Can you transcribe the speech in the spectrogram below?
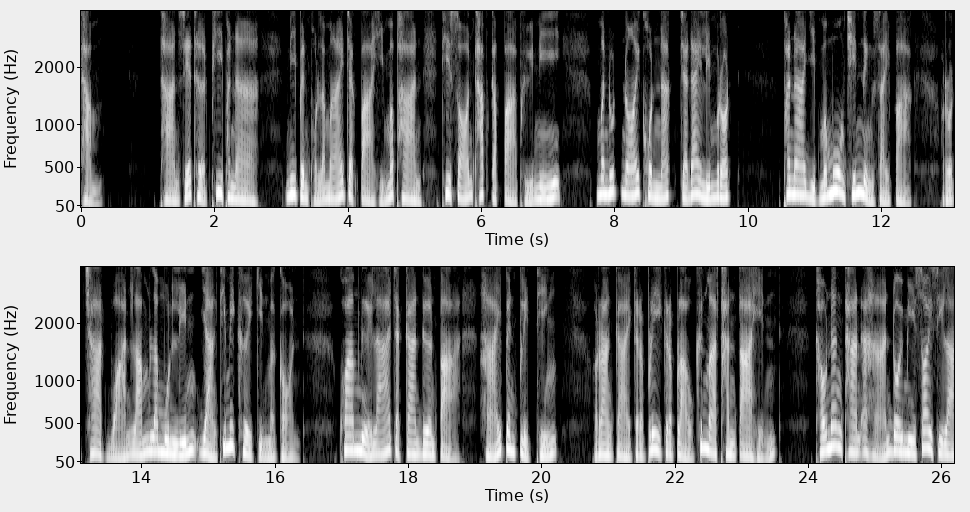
ฉ่ำ ทานเสียเถิดพี่พนา นี่เป็นผลไม้จากป่าหิมพานที่ซ้อนทับกับป่าผืนนี้ มนุษย์น้อยคนนักจะได้ลิ้มรส พนาหยิบมะม่วงชิ้นหนึ่งใส่ปาก รสชาติหวานล้ำละมุนลิ้นอย่างที่ไม่เคยกินมาก่อน ความเหนื่อยล้าจากการเดินป่า หายเป็นปลิดทิ้ง ร่างกายกระปรี้กระเปล่าขึ้นมาทันตาเห็น เขานั่งทานอาหารโดยมีสร้อยศิลา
